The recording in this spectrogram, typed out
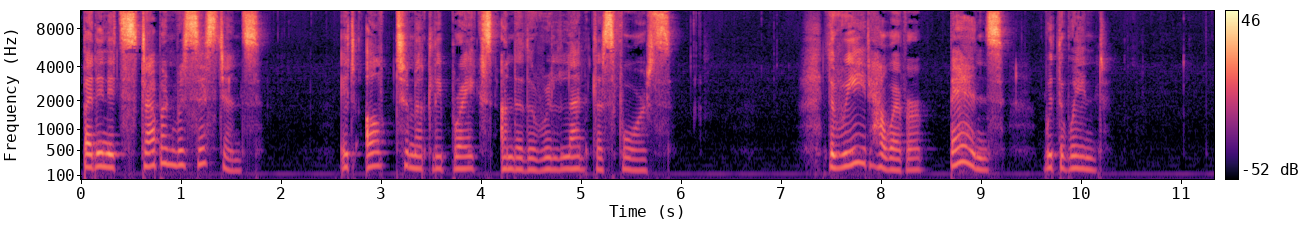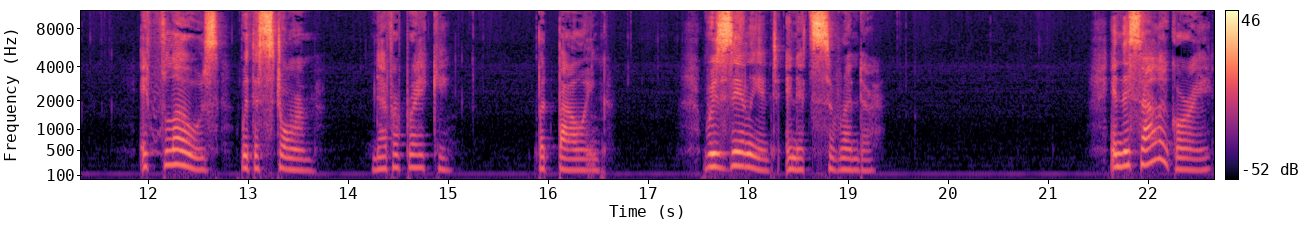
But in its stubborn resistance, it ultimately breaks under the relentless force. The reed, however, bends with the wind. It flows with the storm never breaking, but bowing, resilient in its surrender. In this allegory,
